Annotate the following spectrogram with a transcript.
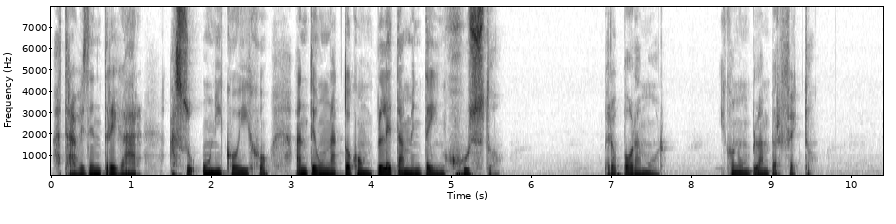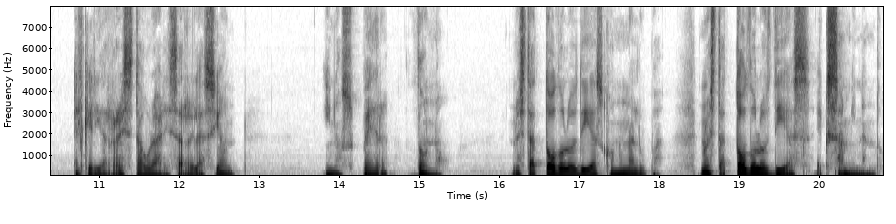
a través de entregar a su único hijo ante un acto completamente injusto, pero por amor con un plan perfecto. Él quería restaurar esa relación y nos perdonó. No está todos los días con una lupa, no está todos los días examinando.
